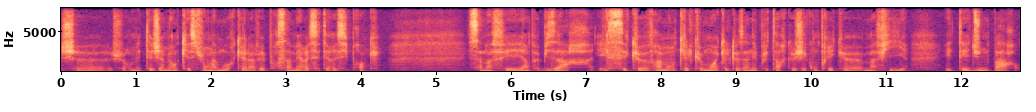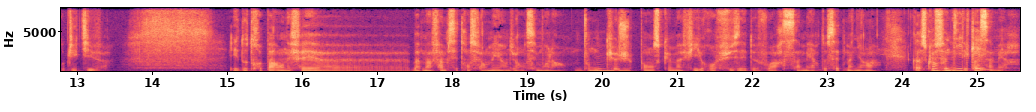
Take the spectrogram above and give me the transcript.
Je, je remettais jamais en question l'amour qu'elle avait pour sa mère et c'était réciproque. Ça m'a fait un peu bizarre et c'est que vraiment quelques mois, quelques années plus tard que j'ai compris que ma fille était d'une part objective et d'autre part, en effet, euh, bah, ma femme s'est transformée hein, durant ces mois-là. Donc Mhm. je pense que ma fille refusait de voir sa mère de cette manière-là parce quand que ce n'était pas sa mère.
